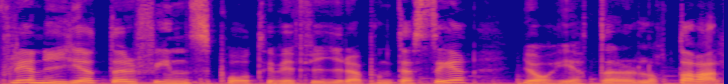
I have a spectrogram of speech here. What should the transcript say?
Fler nyheter finns på tv4.se. Jag heter Lotta Wall.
